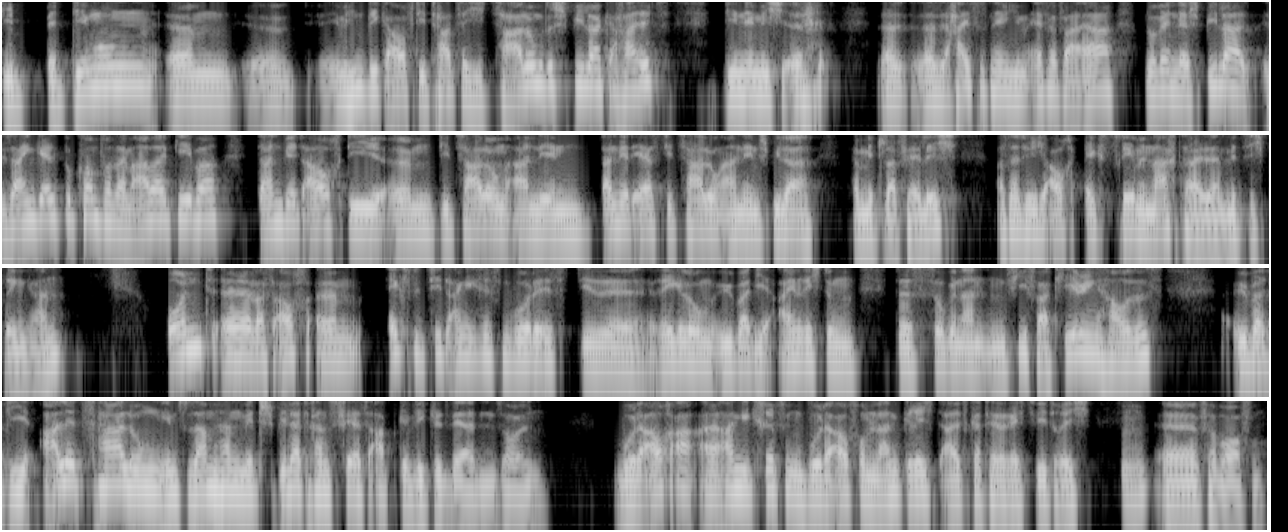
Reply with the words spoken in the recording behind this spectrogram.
Die Bedingungen ähm, äh, im Hinblick auf die tatsächliche Zahlung des Spielergehalts, die nämlich, äh, da, da heißt es nämlich im FFAR, nur wenn der Spieler sein Geld bekommt von seinem Arbeitgeber, dann wird auch die, ähm, die Zahlung an den, dann wird erst die Zahlung an den Spielervermittler fällig, was natürlich auch extreme Nachteile mit sich bringen kann. Und äh, was auch ähm, explizit angegriffen wurde, ist diese Regelung über die Einrichtung des sogenannten FIFA Clearinghouses, über die alle Zahlungen im Zusammenhang mit Spielertransfers abgewickelt werden sollen. Wurde auch angegriffen und wurde auch vom Landgericht als kartellrechtswidrig mhm. äh, verworfen.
